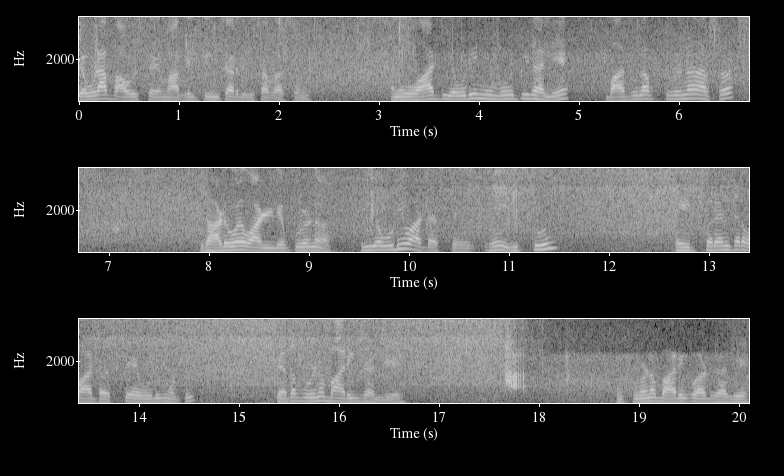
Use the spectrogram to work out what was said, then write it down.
एवढा पाऊस आहे मागील तीन चार दिवसापासून. आणि वाट एवढी निमुळती झाली आहे. बाजूला पूर्ण असं झाडवळ वाढली आहे पूर्ण. ही एवढी वाट असते. हे इथून ते इथपर्यंत वाट असते एवढी मोठी. ते आता पूर्ण बारीक झाली आहे. पूर्ण बारीक वाढ झाली आहे.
